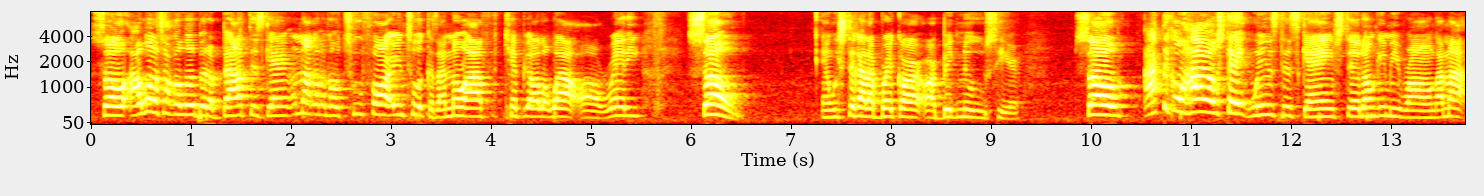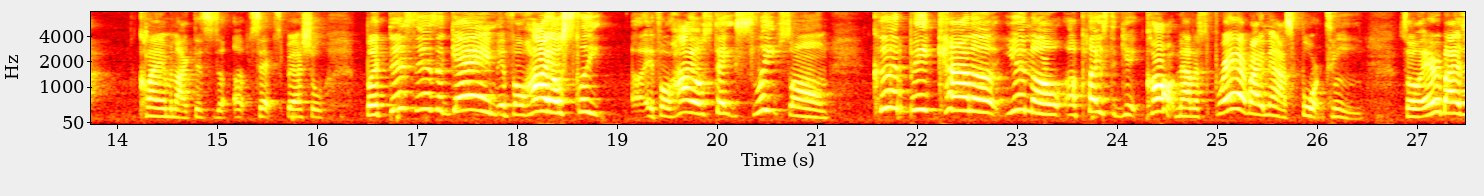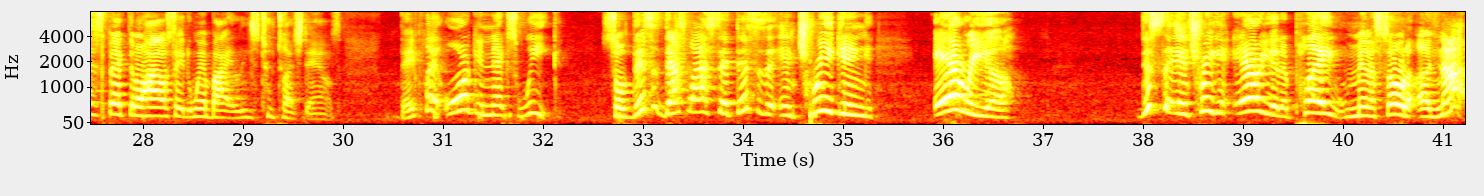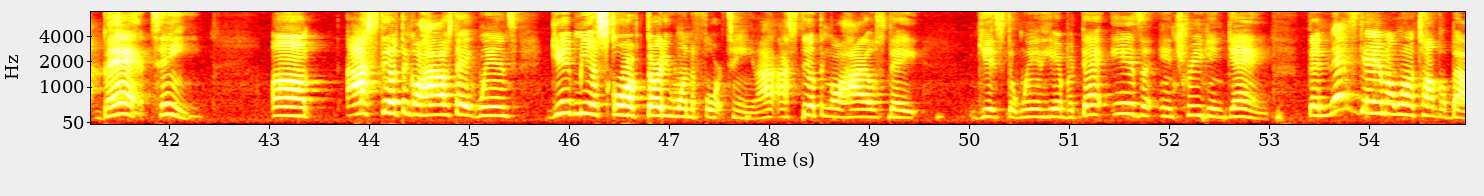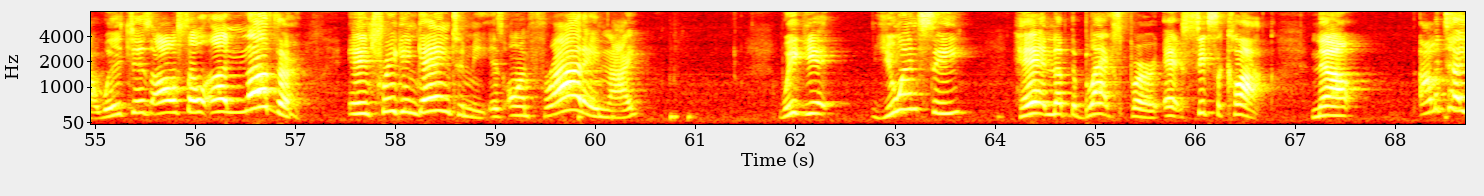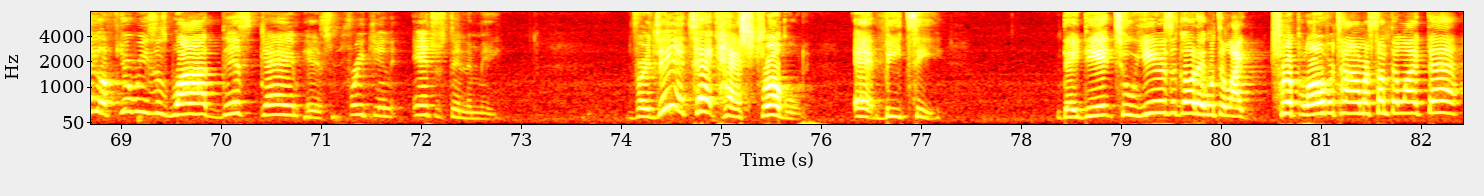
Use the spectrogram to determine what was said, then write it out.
So I want to talk a little bit about this game. I'm not gonna go too far into it because I know I've kept y'all a while already. So, and we still gotta break our, our big news here. So I think Ohio State wins this game. Still, don't get me wrong. I'm not claiming like this is an upset special, but this is a game. If Ohio sleep, uh, if Ohio State sleeps on, could be kind of you know a place to get caught. Now the spread right now is 14. So everybody's expecting Ohio State to win by at least two touchdowns. They play Oregon next week. So this is that's why I said this is an intriguing area. This is an intriguing area to play Minnesota, a not bad team. Um, I still think Ohio State wins. Give me a score of 31 to 14. I, I still think Ohio State gets the win here, but that is an intriguing game. The next game I want to talk about, which is also another intriguing game to me, is on Friday night. We get UNC heading up the Blacksburg at 6 o'clock. Now, I'm to tell you a few reasons why this game is freaking interesting to me. Virginia Tech has struggled at VT. They did two years ago. They went to like triple overtime or something like that.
